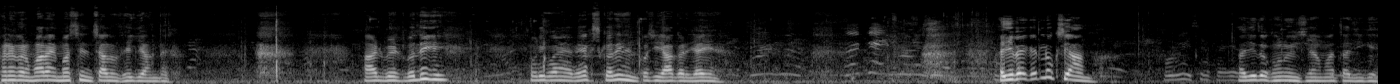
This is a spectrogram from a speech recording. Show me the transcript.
ખરેખર મારા મશીન ચાલુ થઈ ગયા અંદર. હાર્ટબીટ વધી ગઈ. થોડીક વાર રેક્સ કરીને પછી આગળ જઈએ. હજી ભાઈ કેટલુંક છે આમ? હજી તો ઘણું છે આ માતાજી કે.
